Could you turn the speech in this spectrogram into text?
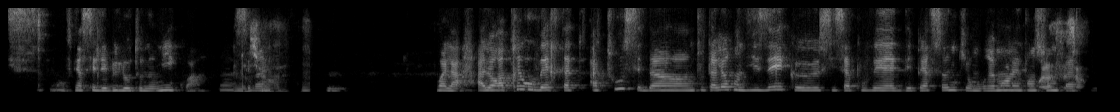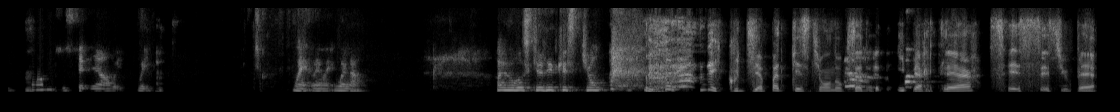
c'est le début de l'autonomie, quoi. Voilà. Alors après, ouverte à, tous, et eh ben, tout à l'heure, on disait que si ça pouvait être des personnes qui ont vraiment l'intention de passer, ce serait bien, oui. Oui, oui, oui, voilà. Alors, est-ce qu'il y a des questions? Écoute, il n'y a pas de questions, donc ça doit être hyper clair, c'est super.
